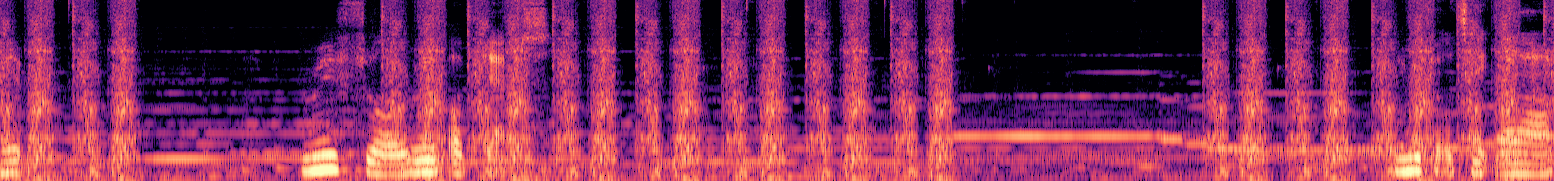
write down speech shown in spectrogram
Nope. Remove floor, remove objects. I wonder if it will take that out.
